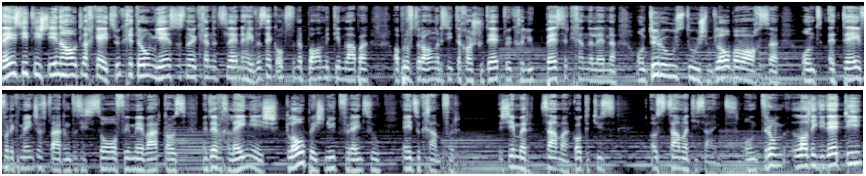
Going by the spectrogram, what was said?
Seite ist inhaltlich geht es wirklich darum, Jesus neu kennenzulernen. Hey, was hat Gott für einen Plan mit deinem Leben? Aber auf der anderen Seite kannst du dort wirklich Leute besser kennenlernen und durch Austausch im Glauben wachsen und ein Teil der Gemeinschaft werden. Und das ist so viel mehr wert, als wenn du einfach alleine bist. Glaube ist nichts für Einzel Einzelkämpfer. Es ist immer zusammen. Gott hat uns als zusammen designt. Und darum lade ich dich dort ein.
